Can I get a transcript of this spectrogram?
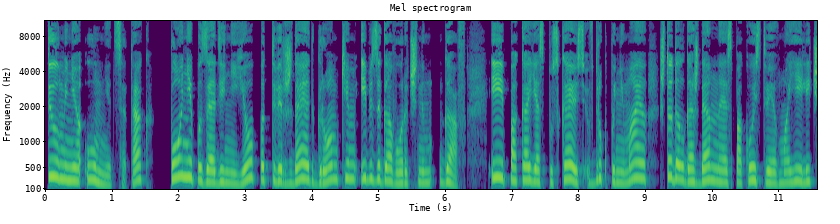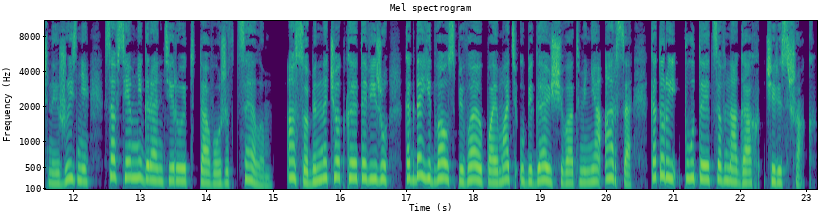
«Ты у меня умница, так?» Пони позади нее подтверждает громким и безоговорочным гав, и пока я спускаюсь, вдруг понимаю, что долгожданное спокойствие в моей личной жизни совсем не гарантирует того же в целом. Особенно четко это вижу, когда едва успеваю поймать убегающего от меня Арса, который путается в ногах через шаг.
